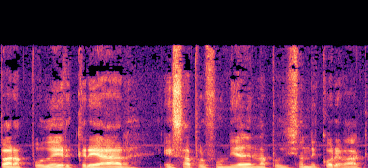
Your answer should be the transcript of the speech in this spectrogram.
para poder crear esa profundidad en la posición de coreback.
